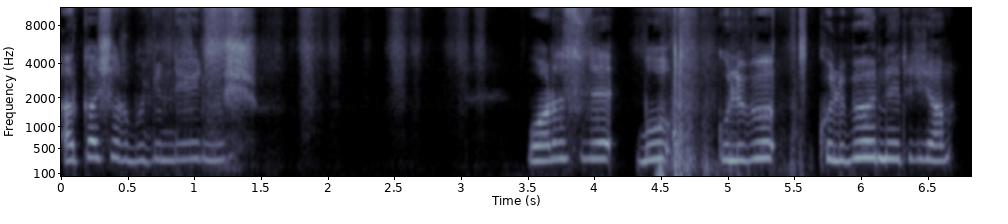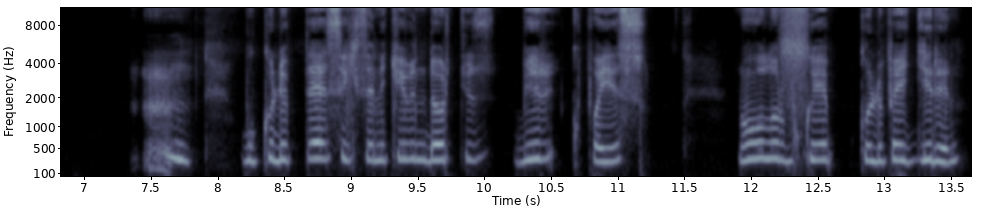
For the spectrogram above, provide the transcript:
Arkadaşlar bugün değilmiş. Bu arada size bu kulübü kulübü önereceğim. bu kulüpte 82.401 kupayız. Ne olur bu kulüp, kulübe girin.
